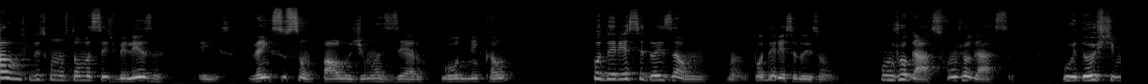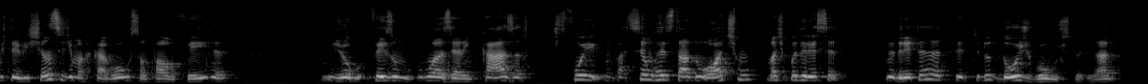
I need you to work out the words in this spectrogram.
Fala, meus queridos, como estão vocês, beleza? É isso. Vence o São Paulo de 1 a 0 Gol do Nicão. Poderia ser 2 a 1 mano. Poderia ser 2 a 1 Foi um jogaço, foi um jogaço. Os dois times teve chance de marcar gol, o São Paulo fez, né? Jogo fez um 1 a 0 em casa. Foi, ser um resultado ótimo, mas poderia ser poderia ter, ter tido dois gols, tá ligado?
